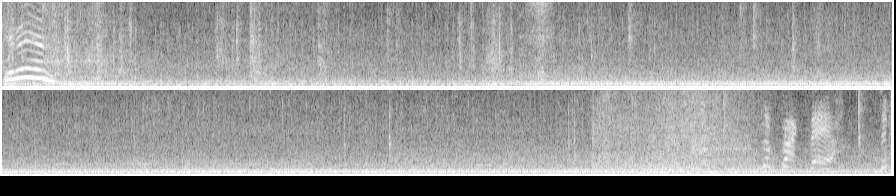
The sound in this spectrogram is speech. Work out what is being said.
Get in! Look back there. Think we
